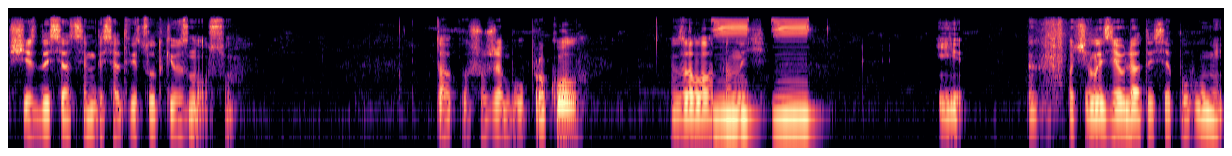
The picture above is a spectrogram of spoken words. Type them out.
60-70% зносу. Також уже був прокол залатаний. І е, почали з'являтися по гумі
